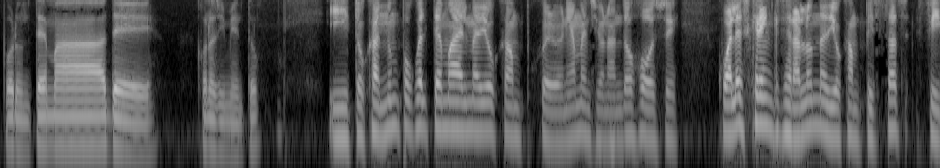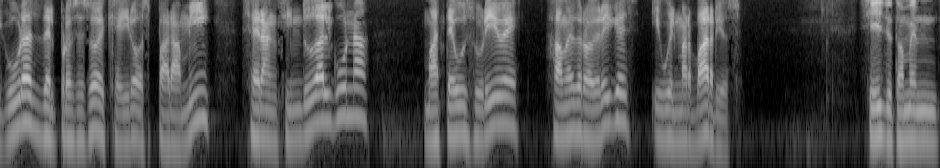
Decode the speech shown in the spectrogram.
por un tema de conocimiento. Y tocando un poco el tema del mediocampo que venía mencionando José, ¿cuáles creen que serán los mediocampistas figuras del proceso de Queiroz? Para mí serán sin duda alguna Mateus Uribe, James Rodríguez y Wilmar Barrios. Sí, yo también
